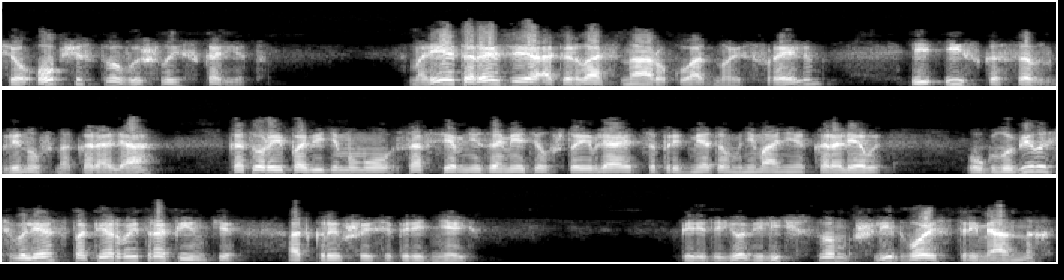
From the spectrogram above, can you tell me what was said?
все общество вышло из карет. Мария Терезия оперлась на руку одной из фрейлин и, искоса взглянув на короля, который, по-видимому, совсем не заметил, что является предметом внимания королевы, углубилась в лес по первой тропинке, открывшейся перед ней. Перед ее величеством шли двое стремянных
